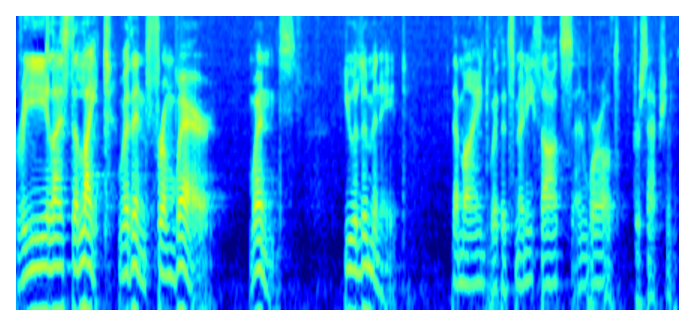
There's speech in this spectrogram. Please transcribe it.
Realize the light within from where, whence you illuminate the mind with its many thoughts and world perceptions.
